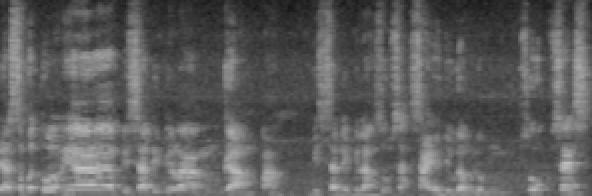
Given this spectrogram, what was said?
ya sebetulnya bisa dibilang gampang bisa dibilang susah. Saya juga belum sukses.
